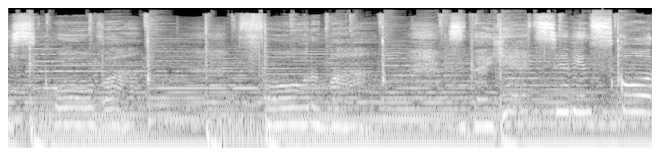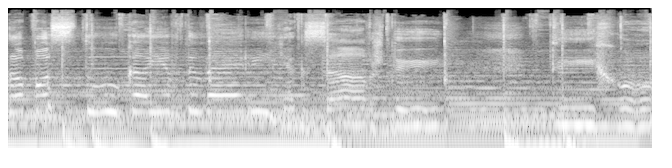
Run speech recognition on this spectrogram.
військова форма. Здається, він скоро постукає в двері, як завжди, тихо.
